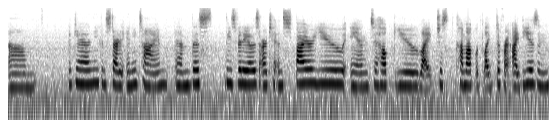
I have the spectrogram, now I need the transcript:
um, again you can start at any time and this these videos are to inspire you and to help you like just come up with like different ideas and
